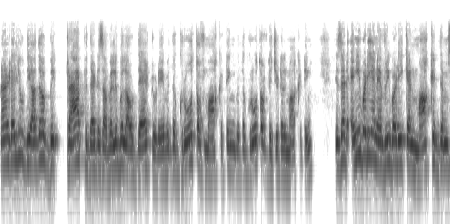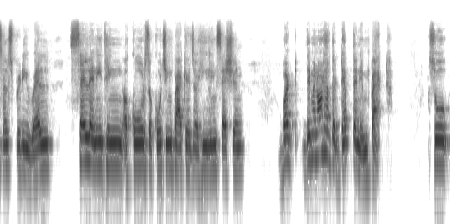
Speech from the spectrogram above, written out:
And I'll tell you the other big trap that is available out there today with the growth of marketing, with the growth of digital marketing, is that anybody and everybody can market themselves pretty well, sell anything, a course, a coaching package, a healing session, but they may not have the depth and impact. So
